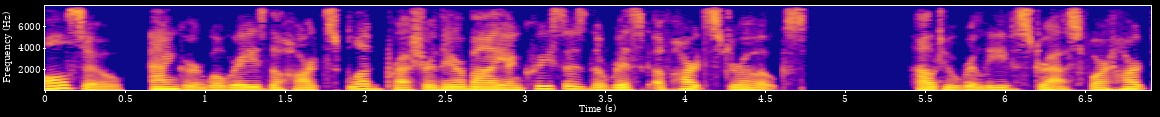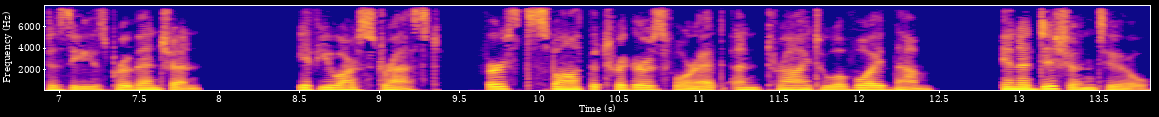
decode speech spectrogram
Also, anger will raise the heart's blood pressure thereby increases the risk of heart strokes. How to relieve stress for heart disease prevention. If you are stressed, first spot the triggers for it and try to avoid them. In addition to,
